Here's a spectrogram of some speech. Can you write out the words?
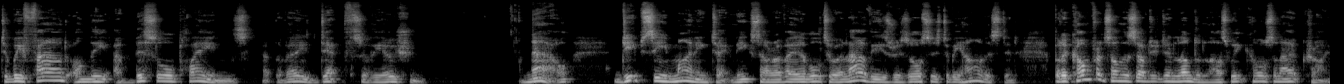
to be found on the abyssal plains at the very depths of the ocean. Now, deep sea mining techniques are available to allow these resources to be harvested, but a conference on the subject in London last week caused an outcry.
